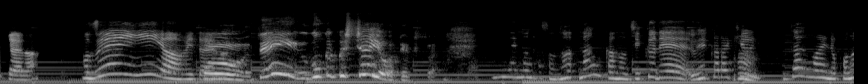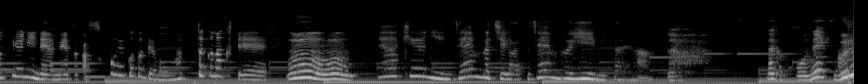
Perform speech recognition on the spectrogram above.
みたいなもう全員いいやんみたいな。うん全員合格しちゃうよって言ってた。でなんかそのななんかの軸で上から9人、歌う前のこの9人だよねとかそういうことでも全くなくてうんうんいや9人全部違って全部いいみたいな。なんかこうねグル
